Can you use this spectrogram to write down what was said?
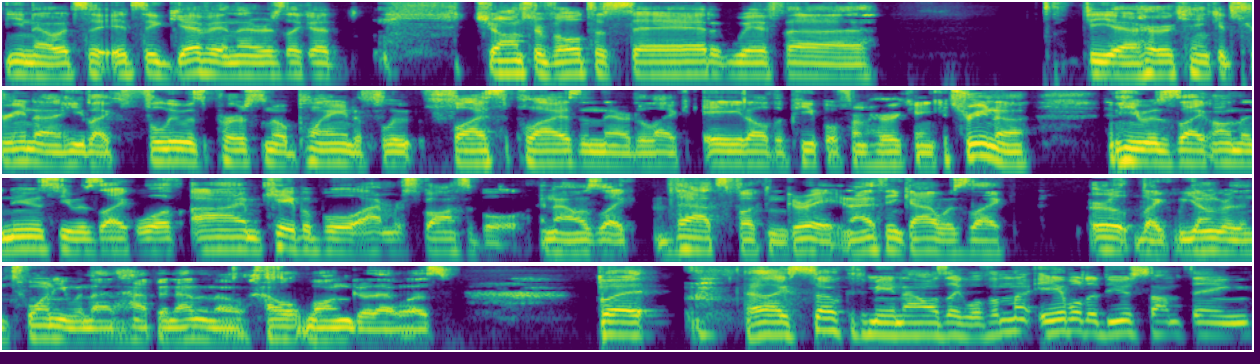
you know, it's a it's a given. There's like a John Travolta said with uh, the uh, Hurricane Katrina, he like flew his personal plane to flew, fly supplies in there to like aid all the people from Hurricane Katrina. And he was like on the news, he was like, "Well, if I'm capable, I'm responsible." And I was like, "That's fucking great." And I think I was like, early, like younger than 20 when that happened. I don't know how long ago that was, but that like stuck with me. And I was like, "Well, if I'm not able to do something."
